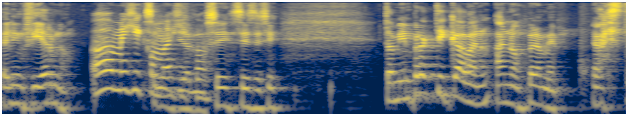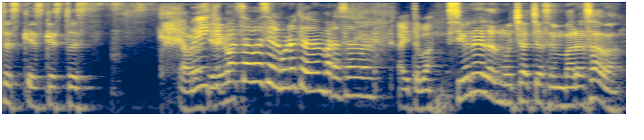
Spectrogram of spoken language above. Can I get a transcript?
el infierno. Oh, Es México el mágico. infierno, Sí, sí, sí, sí. También practicaban. Ah, no, espérame. Ah, Esto es que es que esto es. Ahora Oye, sí, ¿qué ahí va. pasaba si alguna quedaba embarazada? Ahí te va. Si una de las muchachas se embarazaba,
